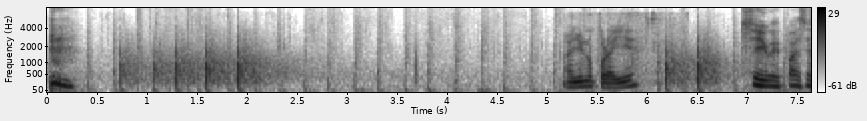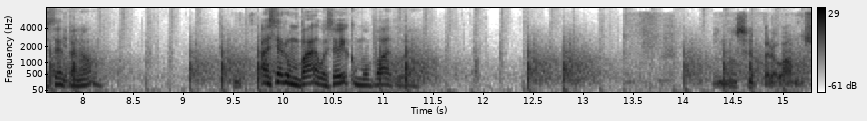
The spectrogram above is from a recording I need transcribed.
Hay uno por ahí, ¿eh? Sí, güey, para 60, ¿no? Va a ser un bad, güey. Se oye como bad, güey. Pues no sé, pero vamos.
